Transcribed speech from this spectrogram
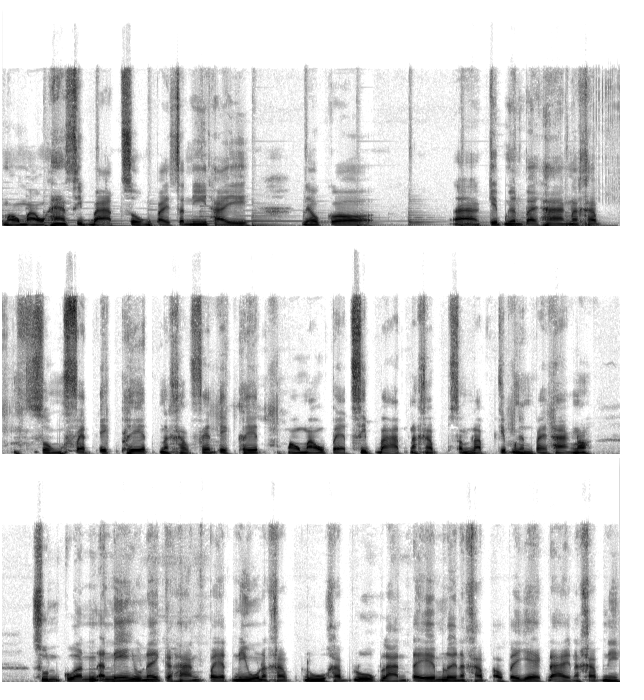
เหมาเหมาห้าสิบบาทส่งไปสนีไทย แล้วก็อ่าเก็บเงินปลายทางนะครับ ส่งแฟดเอ็กเพรสนะครับแฟดเอ็กเพรสเหมาเหมาแปดสิบบาทนะครับสำหรับเก็บเงินปลายทางเนาะซุนกวนอันนี้อยู่ในกระถาง 8 นิ้วนะครับ ดูครับลูกหลานเต็มเลยนะครับ เอาไปแยกได้นะครับนี่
